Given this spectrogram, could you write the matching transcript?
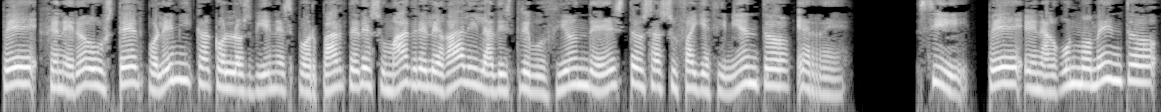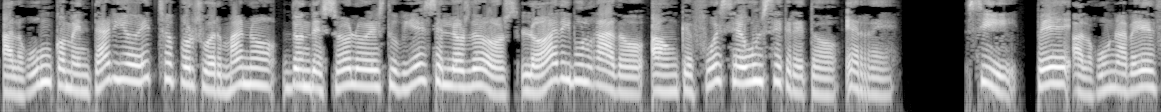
P. ¿Generó usted polémica con los bienes por parte de su madre legal y la distribución de estos a su fallecimiento? R. Sí. P. En algún momento, algún comentario hecho por su hermano, donde solo estuviesen los dos, lo ha divulgado, aunque fuese un secreto. R. Sí. P. alguna vez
